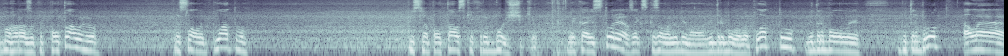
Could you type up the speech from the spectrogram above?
Одного разу під Полтавою прислали плату після полтавських рибольщиків. Яка історія? Як сказала людина, відриболили плату, відриболили бутерброд, але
